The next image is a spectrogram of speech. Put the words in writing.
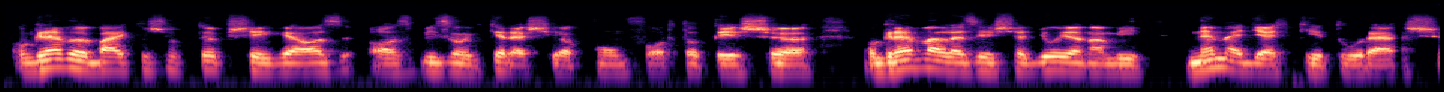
a gravelbike-osok többsége az, az bizony keresi a komfortot, és a gravelezés egy olyan, ami nem egy egy-két órás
